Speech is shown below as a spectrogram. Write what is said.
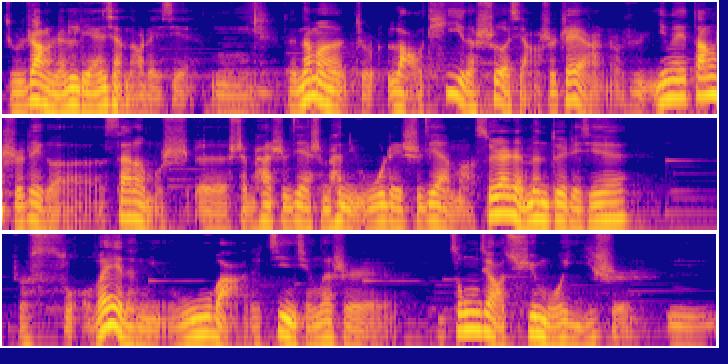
就是让人联想到这些，嗯，对。那么就是老 T 的设想是这样的，是因为当时这个塞勒姆事呃审判事件、审判女巫这事件嘛，虽然人们对这些就是所谓的女巫吧，就进行的是宗教驱魔仪式，嗯，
